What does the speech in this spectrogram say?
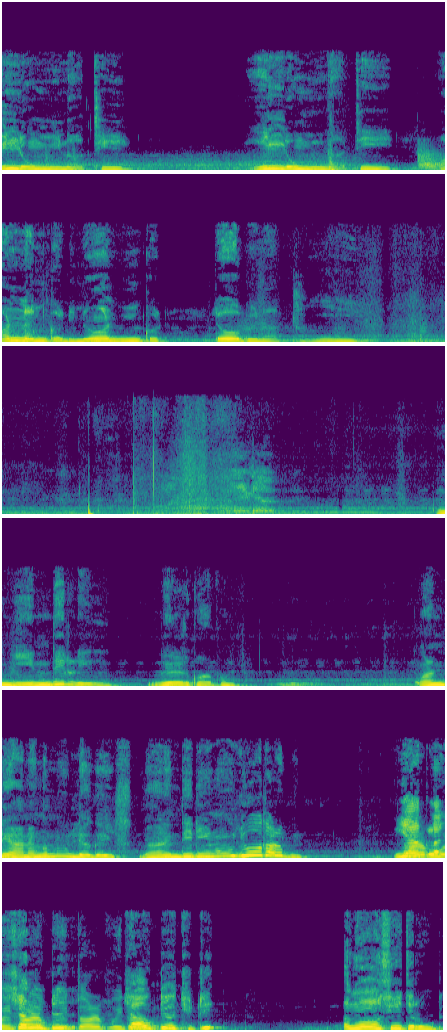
இல்லுமினாச்சி இல்லுமினாச்சி அண்ணன் கடினா நீ லோபினாச்சி എന്തില്ലേ ഇത് എന്തൊരു കുഴപ്പം വണ്ടി അനങ്ങുന്നുമില്ല ഗൈസ് ഞാൻ എന്തിരിക്കണു അയ്യോ തഴപ്പി ഈ ആ ക്ലച്ച് അങ്ങോട്ട്. ചവിട്ടി വെച്ചിട്ട് അങ്ങ് ആശ്രയിച്ച റൂട്ട്.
